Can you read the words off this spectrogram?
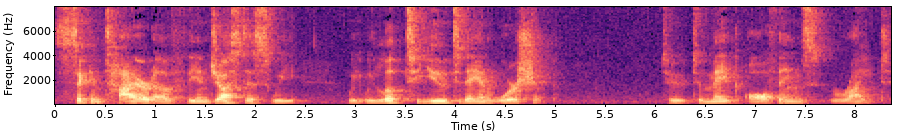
sick and tired of the injustice. We, we, we look to you today in worship to, to make all things right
